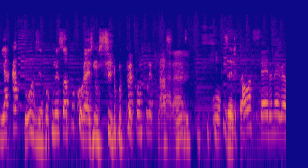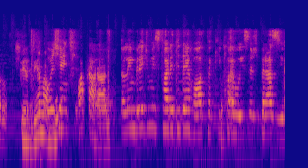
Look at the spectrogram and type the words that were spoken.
e a 14. Eu vou começar a procurar isso no círculo pra completar as Caralho. 15. Pô, Você Fala sério, né, garoto? Fedendo a Oi, gente. pra caralho. Eu, eu lembrei de uma história de derrota aqui com a Wizards Brasil.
